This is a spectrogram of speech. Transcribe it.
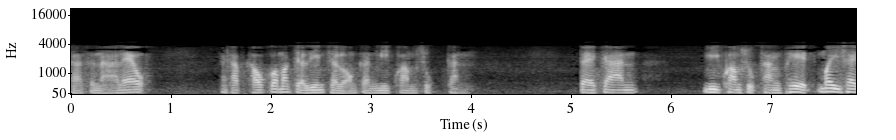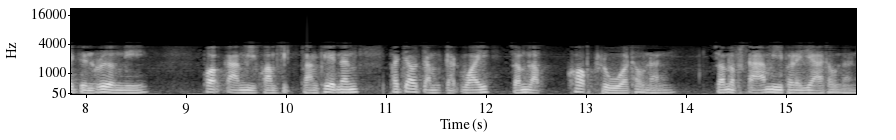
ศาสนาแล้วนะครับเขาก็มักจะเลี้ยงฉลองกันมีความสุขกัน แต่การมีความสุขทางเพศไม่ใช่เป็นเรื่องนี้ เพราะการมีความสิทธิทางเพศนั้น พระเจ้าจำกัดไว้สำหรับครอบครัวเท่านั้นสำหรับสามีภรรยาเท่านั้น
